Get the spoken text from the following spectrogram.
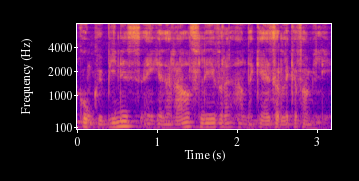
concubines en generaals leveren aan de keizerlijke familie.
